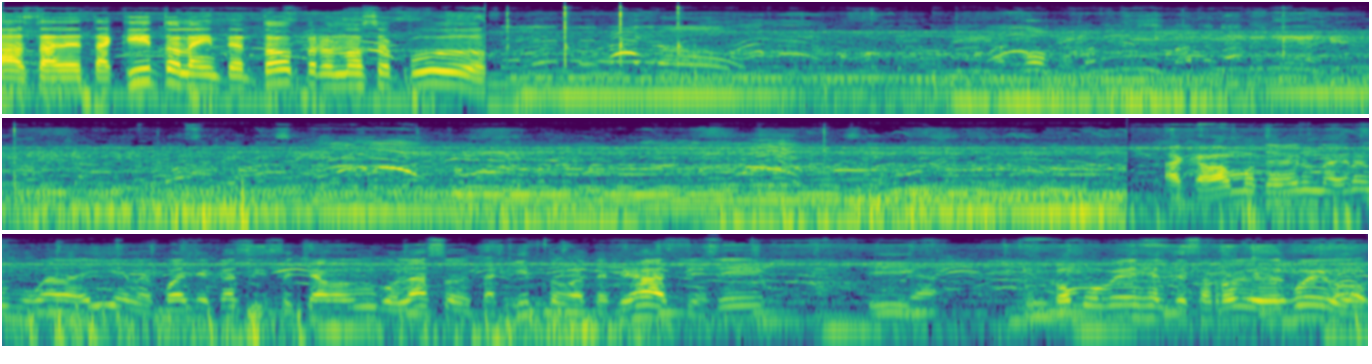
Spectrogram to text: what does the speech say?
Hasta de taquito la intentó, pero no se pudo. Acabamos de ver una gran jugada ahí en la cual ya casi se echaban un golazo de taquito. ¿te fijaste? Sí, ¿Y cómo ves el desarrollo del juego?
